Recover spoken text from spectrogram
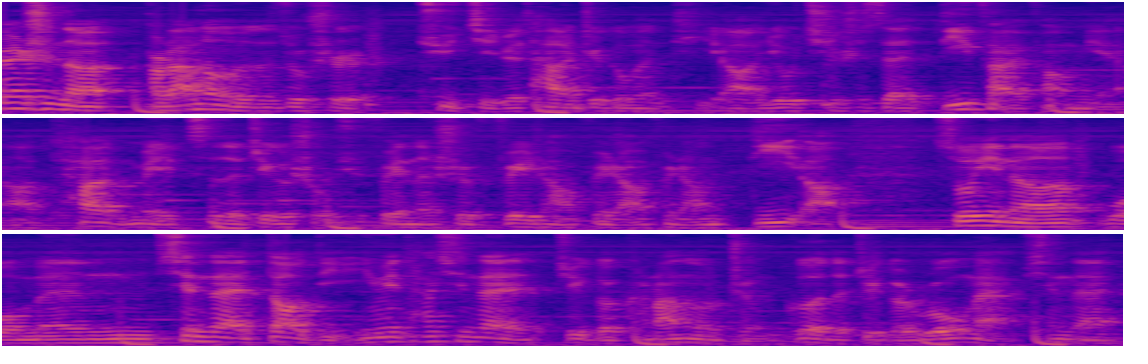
但是呢，Cardano 呢就是去解决它的这个问题啊，尤其是在 DeFi 方面啊，它每次的这个手续费呢是非常非常非常低啊，所以呢，我们现在到底，因为它现在这个 Cardano 整个的这个 Roadmap 现在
